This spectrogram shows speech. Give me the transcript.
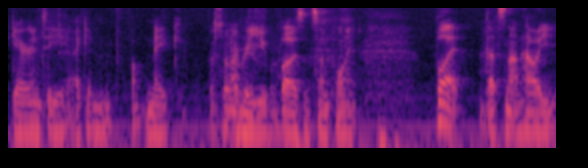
guarantee I can f- make That's what I'm every you for. buzz at some point. But that's not how you,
